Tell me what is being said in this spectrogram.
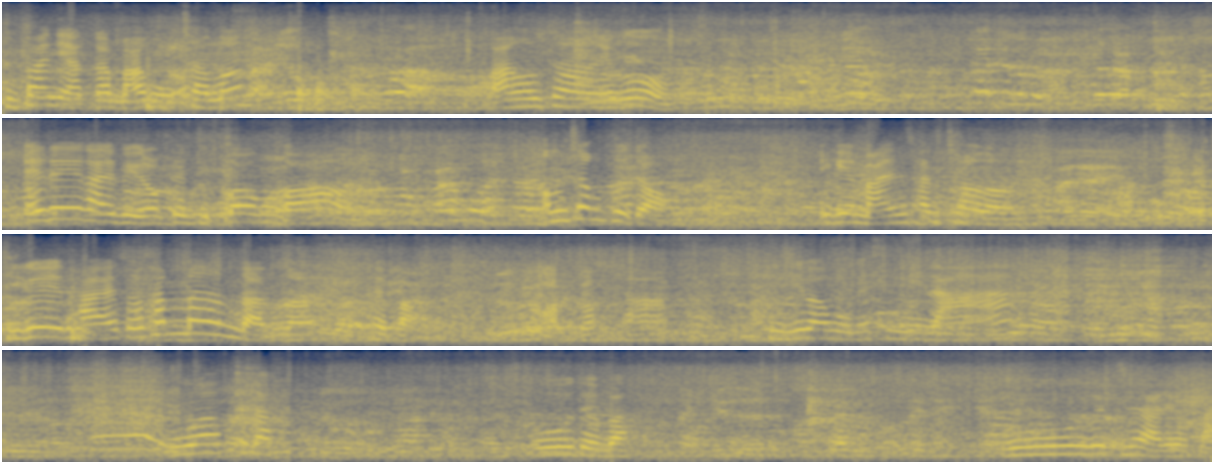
두 판이 아까 15,000원? 15,000원이고 LA 갈비 이렇게 두꺼운 거 엄청 크죠? 이게 14,000원. 두 개 다 해서 3만원도 안 나왔어 대박. 자, 뒤집어 보겠습니다. 아, 우와 크다. 오 대박. 오 이거 진짜 잘 익었다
